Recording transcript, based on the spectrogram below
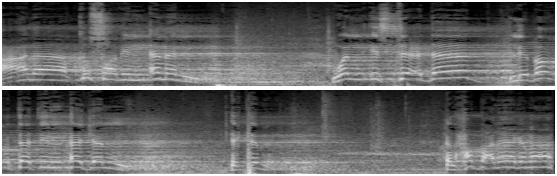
على قصر الأمل والاستعداد لبغتة الأجل. اكتبها الحض على إيه يا جماعة؟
